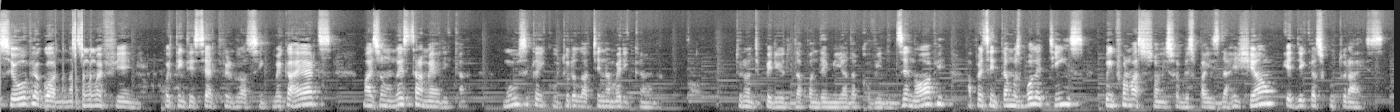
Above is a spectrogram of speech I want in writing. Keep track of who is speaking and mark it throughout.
Speaker 1: Você ouve agora na Zoom FM 87,5 MHz, mais um Extra América, música e cultura latino-americana. Durante o período da pandemia da Covid-19, apresentamos boletins com informações sobre os países da região e dicas culturais.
